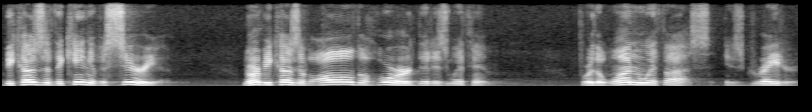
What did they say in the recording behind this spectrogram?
because of the king of Assyria, nor because of all the horde that is with him. For the one with us is greater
